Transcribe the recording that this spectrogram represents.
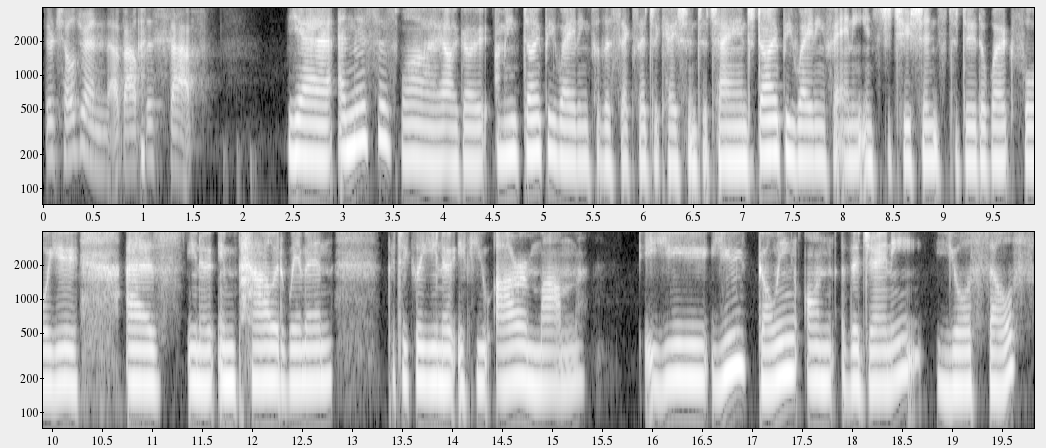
their children about this stuff yeah, and this is why I go, I mean, don't be waiting for the sex education to change. Don't be waiting for any institutions to do the work for you as, you know, empowered women, particularly, you know, if you are a mum, you you going on the journey yourself,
